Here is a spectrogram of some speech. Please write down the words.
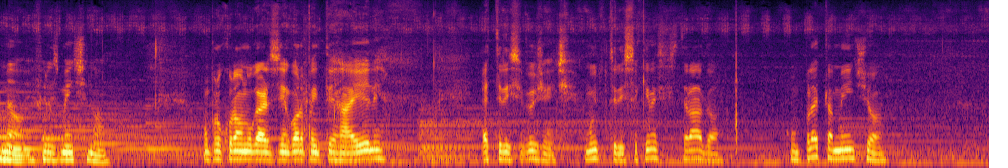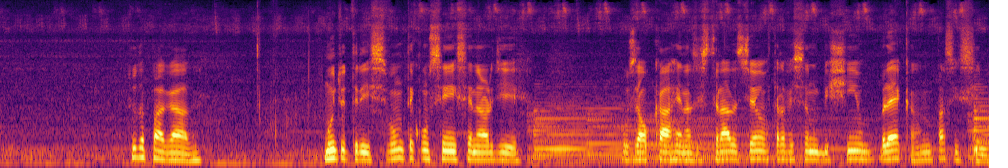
Não, infelizmente não. Vamos procurar um lugarzinho agora para enterrar ele. É triste, viu, gente? Muito triste. Aqui nessa estrada, ó, completamente, ó, tudo apagado. Muito triste. Vamos ter consciência na hora de usar o carro aí nas estradas. Se eu atravessando um bichinho, breca, não passa em cima.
